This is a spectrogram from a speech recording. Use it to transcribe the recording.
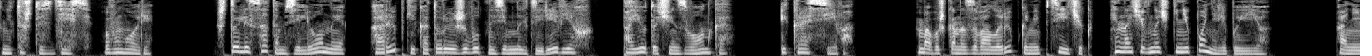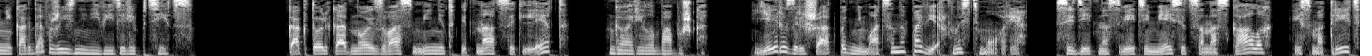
Не то что здесь, в море. Что леса там зеленые, а рыбки, которые живут на земных деревьях, поют очень звонко и красиво. Бабушка называла рыбками птичек, иначе внучки не поняли бы ее. Они никогда в жизни не видели птиц. «Как только одной из вас минет пятнадцать лет, — говорила бабушка, — ей разрешат подниматься на поверхность моря, сидеть на свете месяца на скалах и смотреть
